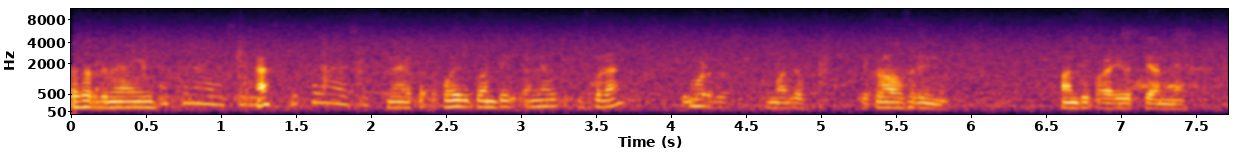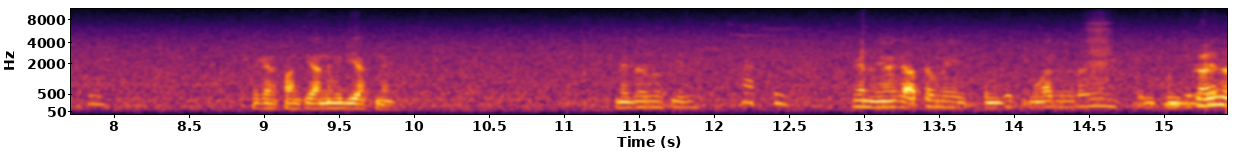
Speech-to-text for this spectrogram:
සරද මෙයා ඉන්නේ. ඉතලාවස ඉතලාවස නෑ කොහෙද පන්ති යන්නේ ඉස්කෝලෙන්? මොකටද? මද 11 වසරේ ඉන්නේ. පන්ති ප්‍රයිවට් යන්නේ. ඒ කියන්නේ පන්ති යන්න විදියක් නෑ. මේ දරුවා කියන්නේ. කට්ටිය එහෙනම් මෙයාගේ අත මේ පුංචි මොකද්ද මෙතන? පුංචි කලින්ද?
